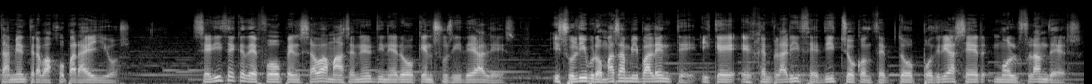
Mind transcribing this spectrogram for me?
también trabajó para ellos. Se dice que Defoe pensaba más en el dinero que en sus ideales, y su libro más ambivalente y que ejemplarice dicho concepto podría ser Moll Flanders,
